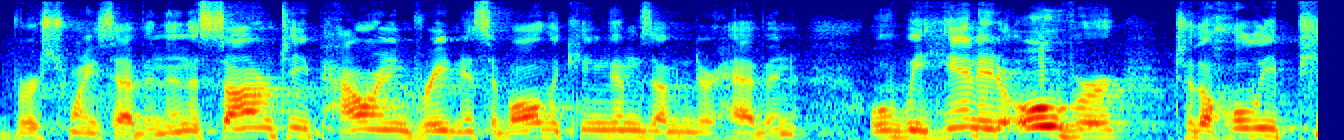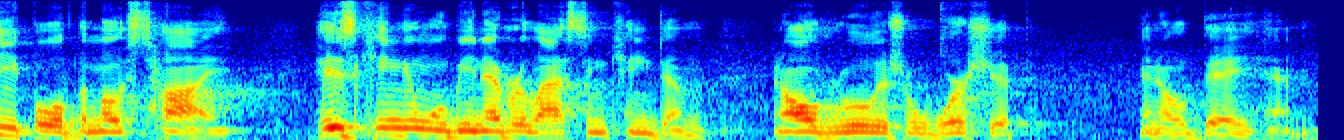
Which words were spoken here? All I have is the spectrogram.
verse 27. Then the sovereignty, power, and greatness of all the kingdoms under heaven will be handed over to the holy people of the Most High. His kingdom will be an everlasting kingdom, and all rulers will worship and obey him.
